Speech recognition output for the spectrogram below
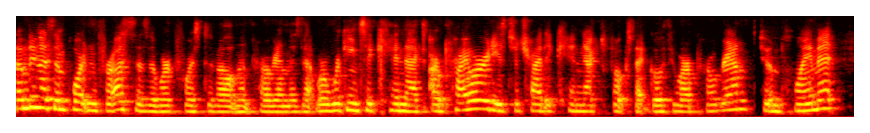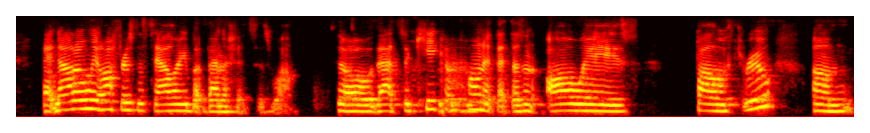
Something that's important for us as a workforce development program is that we're working to connect, our priority is to try to connect folks that go through our program to employment that not only offers the salary, but benefits as well. So that's a key component that doesn't always follow through. Um,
